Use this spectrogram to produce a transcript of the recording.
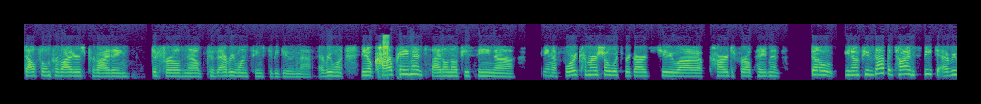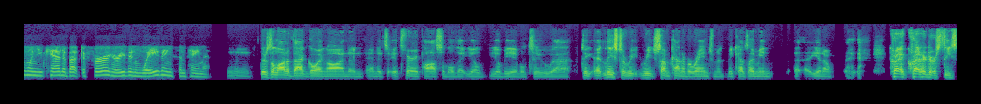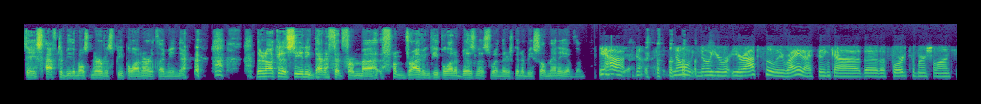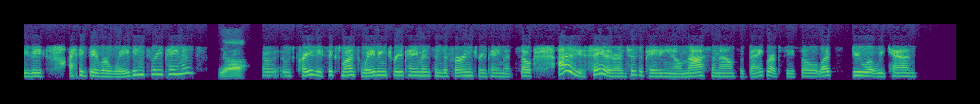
cell phone providers providing deferrals now because everyone seems to be doing that. Everyone, you know, car payments. I don't know if you've seen uh, seen a Ford commercial with regards to uh, car deferral payments. So, you know, if you've got the time, speak to everyone you can about deferring or even waiving some payments. Mm-hmm. There's a lot of that going on, and, and it's it's very possible that you'll you'll be able to uh, to at least to re- reach some kind of arrangement because I mean uh, uh you know creditors these days have to be the most nervous people on earth. I mean, they're they're not going to see any benefit from uh, from driving people out of business when there's going to be so many of them. Yeah, yeah. no, no, you're you're absolutely right. I think uh, the the Ford commercial on TV, I think they were waiving three payments. Yeah. It was crazy. Six months, waiving three payments and deferring three payments. So, as you say, they're anticipating, you know, mass amounts of bankruptcy. So let's do what we can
